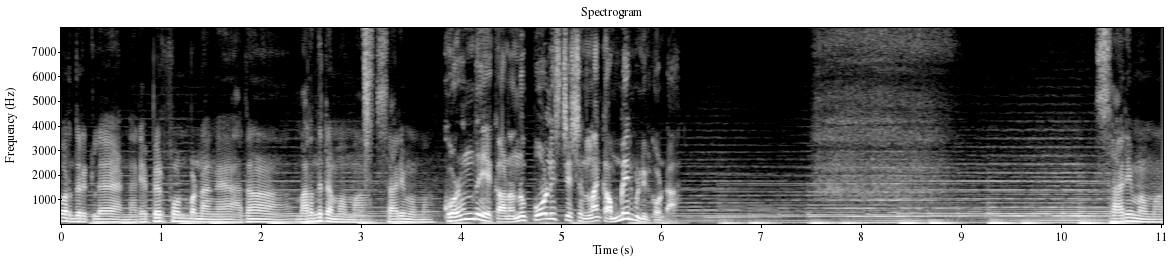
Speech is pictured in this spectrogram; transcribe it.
பிறந்திருக்குல. நிறைய பேர் ஃபோன் பண்ணாங்க. அதான் மறந்துட்டேன் மாமா. சாரி மாமா. குழந்தைய காணோன்னு போலீஸ் ஸ்டேஷன்லாம் கம்ப்ளைண்ட் பண்ணிருக்கோம்டா. சாரி மாமா.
